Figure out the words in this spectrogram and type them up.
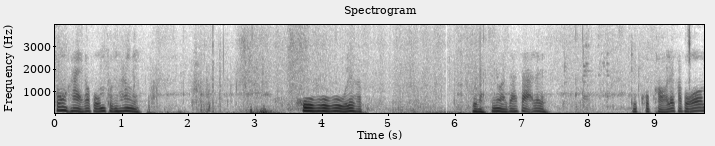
ส่งหายครับผมผึ่งห้างนี่ครูวูวูเลยครับดูนะหน่อยจ้าสะเลยเก็บครบเขาเลยครับผม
